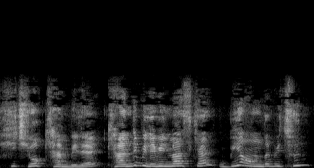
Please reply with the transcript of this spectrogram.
hiç yokken bile kendi bile bilmezken bir anda bütün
